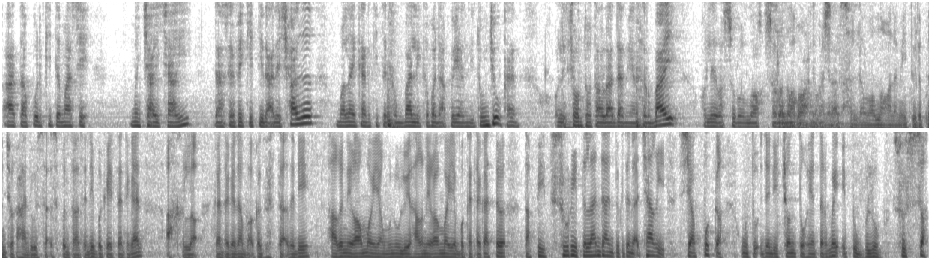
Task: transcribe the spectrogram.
Ataupun kita masih mencari-cari dan saya fikir tidak ada cara melainkan kita kembali kepada apa yang ditunjukkan oleh contoh tauladan yang terbaik oleh Rasulullah sallallahu alaihi wasallam. Allah alam itu dia pencerahan dia Ustaz sebentar tadi berkaitan dengan akhlak. Kadang-kadang bab kata Ustaz tadi, hari ni ramai yang menulis, hari ni ramai yang berkata-kata, tapi suri teladan tu kita nak cari siapakah untuk jadi contoh yang terbaik itu belum susah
